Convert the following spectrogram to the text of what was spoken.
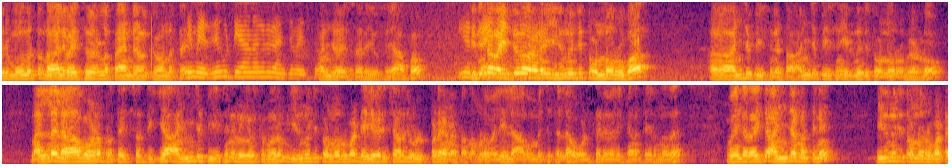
ഒരു മൂന്ന് ടു നാല് വയസ്സ് വരെയുള്ള പാന്റുകൾക്ക് വന്നിട്ട് കുട്ടിയാണെങ്കിൽ അഞ്ച് വയസ്സ് വരെ. യൂസ് ചെയ്യാം. അപ്പൊ ഇതിന്റെ റേറ്റ് എന്ന് പറയുന്നത് ഇരുന്നൂറ്റി തൊണ്ണൂറ് രൂപ അഞ്ച് പീസിന് കേട്ടോ അഞ്ച് പീസിന് ഇരുന്നൂറ്റി തൊണ്ണൂറ് രൂപയുള്ളൂ നല്ല ലാഭമാണ്. പ്രത്യേകിച്ച് ശ്രദ്ധിക്കുക. അഞ്ച് പീസിന് നിങ്ങൾക്ക് വെറും ഇരുന്നൂറ്റി തൊണ്ണൂറ് രൂപ ഡെലിവറി ചാർജ് ഉൾപ്പെടെയാണ് കേട്ടോ. നമ്മൾ വലിയ ലാഭം വെച്ചിട്ടല്ല ഹോൾസെയിൽ വിലയ്ക്കാണ് തരുന്നത്. അപ്പോൾ ഇതിന്റെ റേറ്റ് അഞ്ചെണ്ണത്തിന് ഇരുന്നൂറ്റി തൊണ്ണൂറ് രൂപ കേട്ടോ.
